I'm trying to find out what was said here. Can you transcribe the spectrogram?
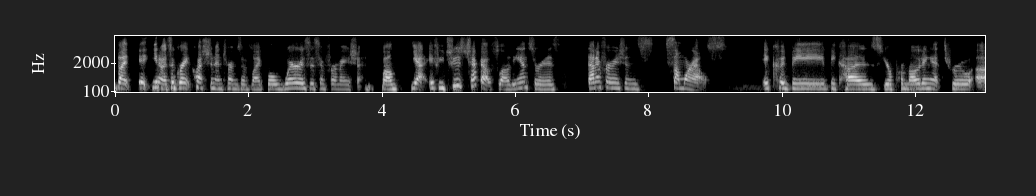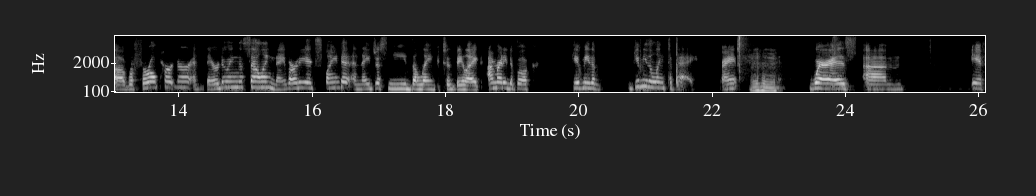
But it, you know, it's a great question in terms of like, well, where is this information? Well, yeah, if you choose checkout flow, the answer is that information's somewhere else. It could be because you're promoting it through a referral partner and they're doing the selling. They've already explained it and they just need the link to be like, I'm ready to book give me the give me the link to pay right Mhm. whereas um if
